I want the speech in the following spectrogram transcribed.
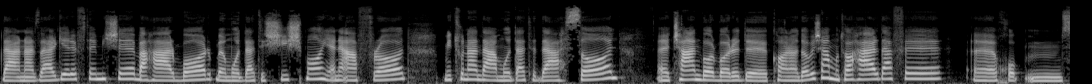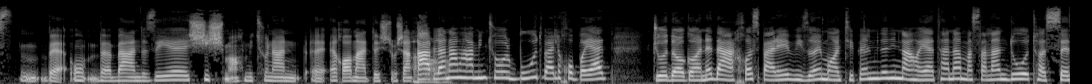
در نظر گرفته میشه و هر بار به مدت 6 ماه یعنی افراد می‌تونن در مدت ده سال چند بار وارد کانادا بشن. تا هر دفعه خب به اندازه 6 ماه می‌تونن اقامت داشته باشن. قبلا هم همینطور بود ولی خب باید جداگانه درخواست برای ویزای مالتیپل می‌دادین. نهایتا هم مثلا دو تا سه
